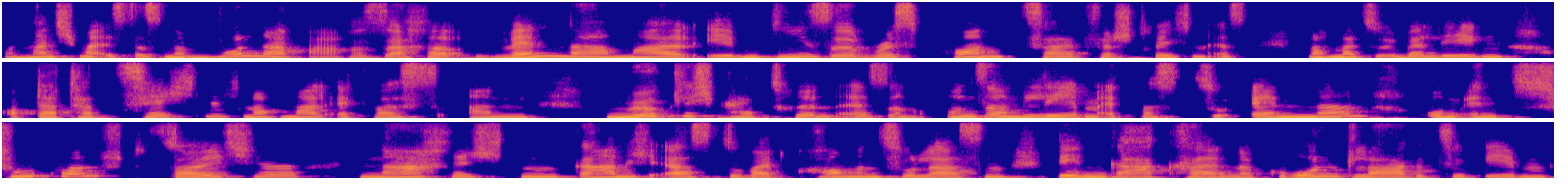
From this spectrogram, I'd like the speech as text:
Und manchmal ist es eine wunderbare Sache, wenn da mal eben diese Response-Zeit verstrichen ist, nochmal zu überlegen, ob da tatsächlich nochmal etwas an Möglichkeit drin ist, in unserem Leben etwas zu ändern, um in Zukunft solche Nachrichten gar nicht erst so weit kommen zu lassen, denen gar keine Grundlage zu geben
